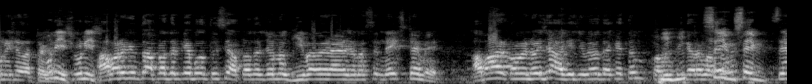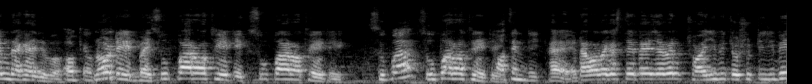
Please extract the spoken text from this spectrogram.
উনিশ হাজার টাকা। উনিশ, উনিশ। আবারও কিন্তু আপনাদেরকে বলতেছি আপনাদের জন্য গিভাবের আয়োজন আছে নেক্সট টাইমে আবার কমেন্ট হয়ে যায় আগে যেভাবে কমেন্ট same. সেম দেখাই দিব। Okay, okay. এইট ভাই super authentic super authentic super super authentic authentic হ্যাঁ এটা আমাদের কাছ থেকে পেয়ে যাবেন ছয় জিবি চৌষট্টি জিবি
